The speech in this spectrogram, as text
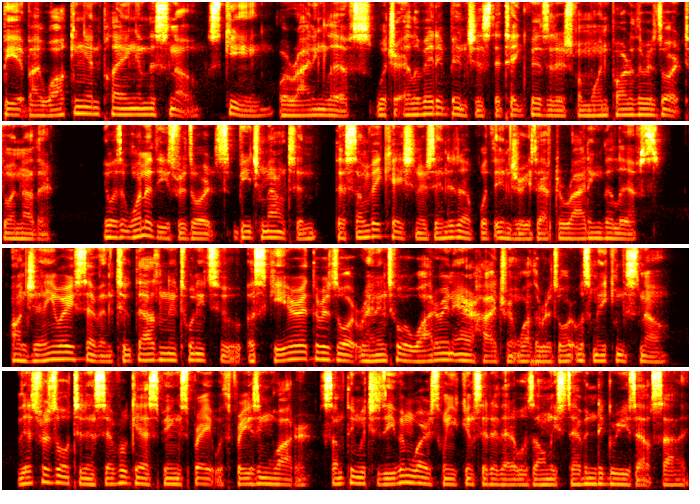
be it by walking and playing in the snow, skiing, or riding lifts, which are elevated benches that take visitors from one part of the resort to another. It was at one of these resorts, Beech Mountain, that some vacationers ended up with injuries after riding the lifts. On January 7, 2022, a skier at the resort ran into a water and air hydrant while the resort was making snow. This resulted in several guests being sprayed with freezing water, something which is even worse when you consider that it was only 7 degrees outside.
